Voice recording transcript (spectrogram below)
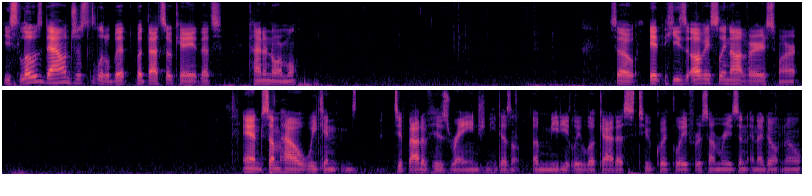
He slows down just a little bit, but that's okay. That's kind of normal. So it he's obviously not very smart. And somehow we can dip out of his range and he doesn't immediately look at us too quickly for some reason and I don't know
